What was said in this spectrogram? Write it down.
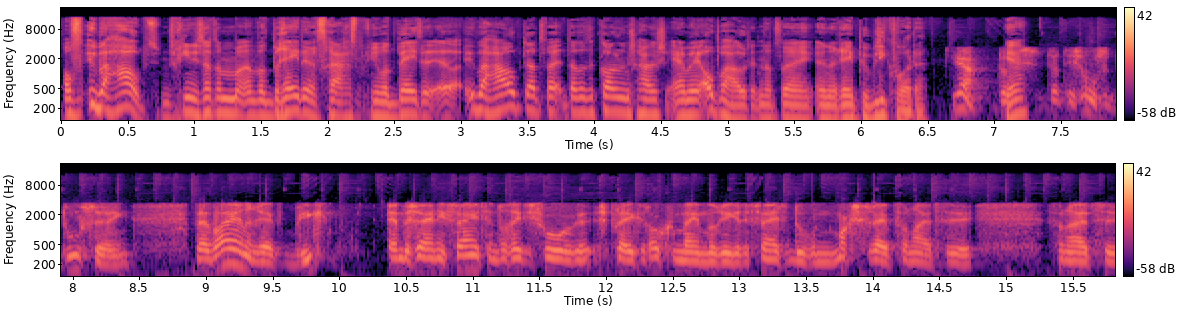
Of überhaupt, misschien is dat een, wat bredere vraag, is misschien wat beter. eh, überhaupt dat, we, dat het Koningshuis ermee ophoudt en dat wij een republiek worden. Ja, dat? Is, dat is onze doelstelling. Wij waren een republiek en we zijn in feite, en dat heeft de vorige spreker ook gememoreerd... in feite door een machtsgreep vanuit, eh, vanuit, eh,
